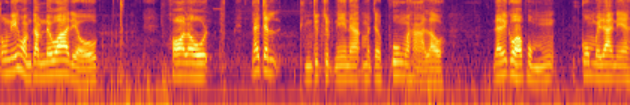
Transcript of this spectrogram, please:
ตรงนี้ผมจำได้ว่าเดี๋ยว พอเราน่าจะถึงจุดๆนี้นะ มันจะพุ่งมาหาเรา ได้ดีกว่าผมก้มไม่ได้เนี่ย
